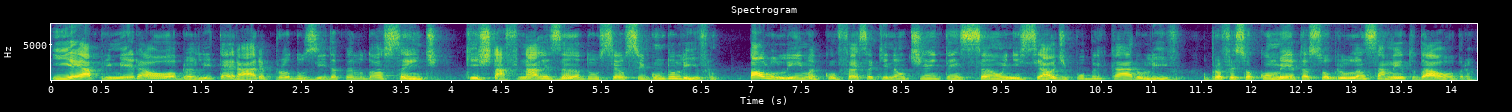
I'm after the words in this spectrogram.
e é a primeira obra literária produzida pelo docente, que está finalizando o seu segundo livro. Paulo Lima confessa que não tinha intenção inicial de publicar o livro. O professor comenta sobre o lançamento da obra.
